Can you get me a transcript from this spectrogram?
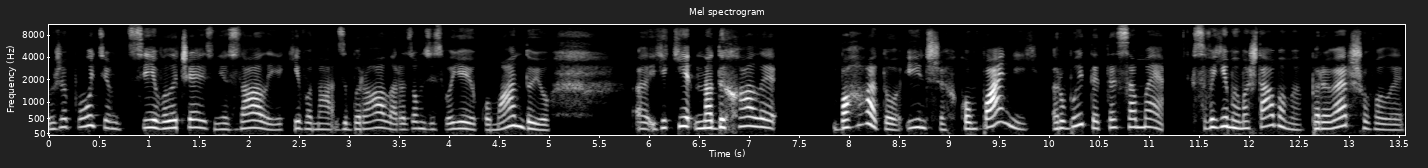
Вже потім ці величезні зали, які вона збирала разом зі своєю командою, е, які надихали багато інших компаній робити те саме. Своїми масштабами перевершували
